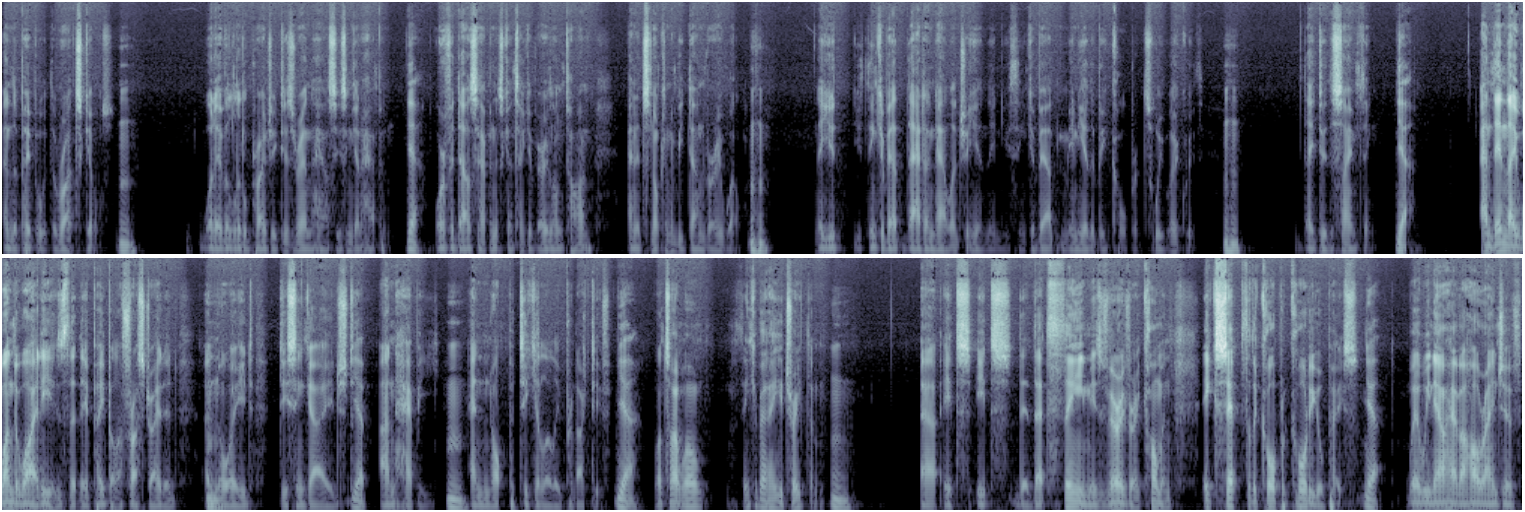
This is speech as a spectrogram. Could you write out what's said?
and the people with the right skills, Mm. Whatever little project is around the house isn't going to happen. Yeah. Or if it does happen, it's going to take a very long time and it's not going to be done very well. Mm-hmm. Now, you, you think about that analogy and then you think about many of the big corporates we work with. Mhm. They do the same thing. Yeah. And then they wonder why it is that their people are frustrated, Mhm. annoyed, disengaged, Yep. unhappy, Mm. and not particularly productive. Yeah. Well, it's like, well, think about how you treat them. Mm. Uh, it's it's that that theme is very very common, except for the corporate cordial piece, Yeah. where we now have a whole range of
